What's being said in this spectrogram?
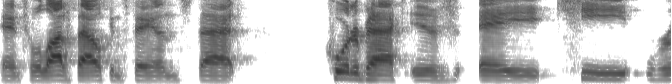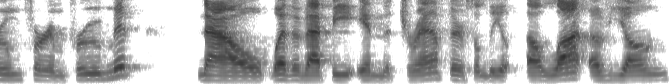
and to a lot of Falcons fans that quarterback is a key room for improvement. Now, whether that be in the draft, there's a, a lot of young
